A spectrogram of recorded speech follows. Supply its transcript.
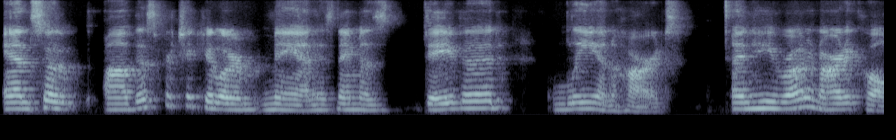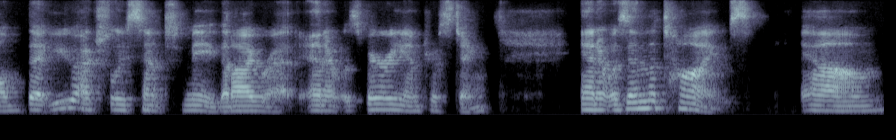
And so, uh, this particular man, his name is David Leonhardt, and he wrote an article that you actually sent to me that I read, and it was very interesting. And it was in the Times. Um,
